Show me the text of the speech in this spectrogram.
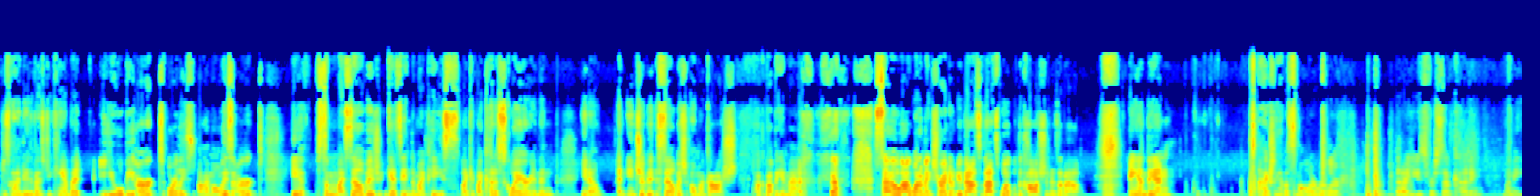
just kind of do the best you can, but you will be irked, or at least I'm always irked, if some of my selvage gets into my piece. Like if I cut a square and then, you know, an inch of it is selvage, oh my gosh, talk about being mad. so I want to make sure I don't do that. So that's what the caution is about. And then I actually have a smaller ruler that I use for subcutting. Let me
